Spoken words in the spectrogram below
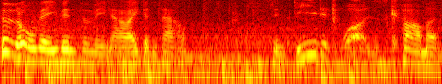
They're all aiming for me now, I can tell. Indeed it was, Carmen.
